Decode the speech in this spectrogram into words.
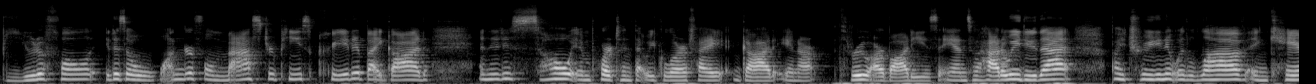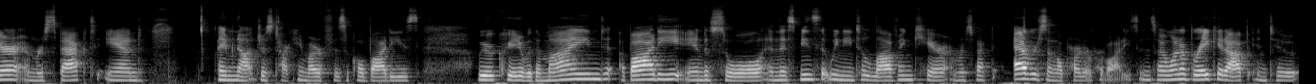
beautiful. It is a wonderful masterpiece created by God, and it is so important that we glorify God in our through our bodies. And so how do we do that? By treating it with love and care and respect. And I'm not just talking about our physical bodies. We were created with a mind, a body, and a soul, and this means that we need to love and care and respect every single part of our bodies. And so I want to break it up into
